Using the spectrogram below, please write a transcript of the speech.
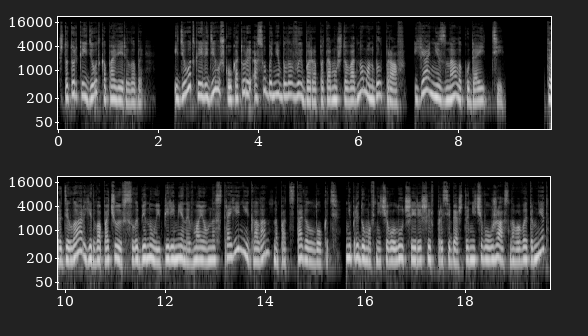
что только идиотка поверила бы. Идиотка или девушка, у которой особо не было выбора, потому что в одном он был прав. Я не знала, куда идти. Тардилар, едва почуяв слабину и перемены в моем настроении, галантно подставил локоть. Не придумав ничего лучше и решив про себя, что ничего ужасного в этом нет,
